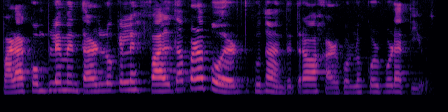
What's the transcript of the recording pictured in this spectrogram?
para complementar lo que les falta para poder justamente trabajar con los corporativos.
